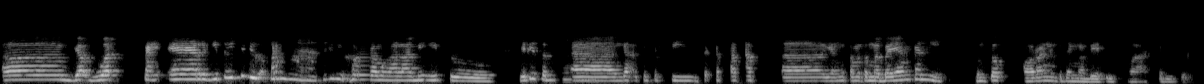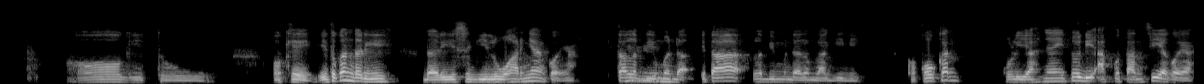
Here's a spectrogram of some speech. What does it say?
uh, nggak buat PR gitu itu juga pernah. Saya juga pernah mengalami itu. Jadi Hmm. uh, nggak seperti seketat uh, yang teman-teman bayangkan nih untuk orang yang penerima beasiswa seperti itu. Oh gitu. Oke, itu kan dari dari segi luarnya kok ya. Kita lebih Hmm. menda kita lebih mendalam lagi nih. Koko kan kuliahnya itu di akuntansi ya kok ya.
